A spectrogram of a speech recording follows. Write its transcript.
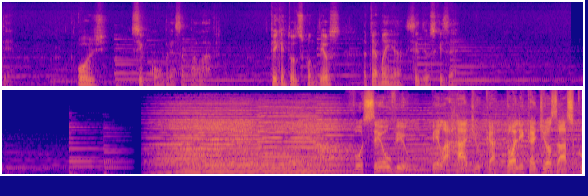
ter. Hoje se cumpre essa palavra. Fiquem todos com Deus. Até amanhã, se Deus quiser. Você ouviu pela Rádio Católica de Osasco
